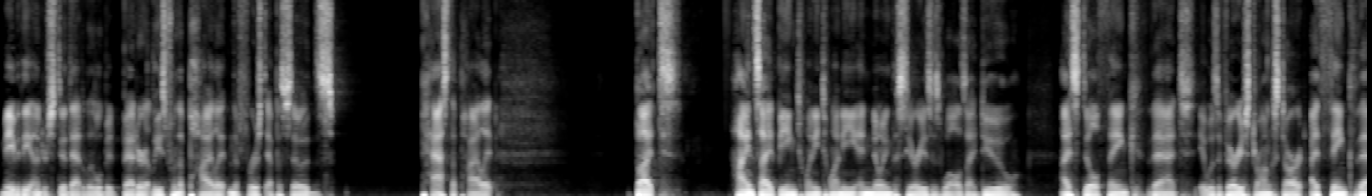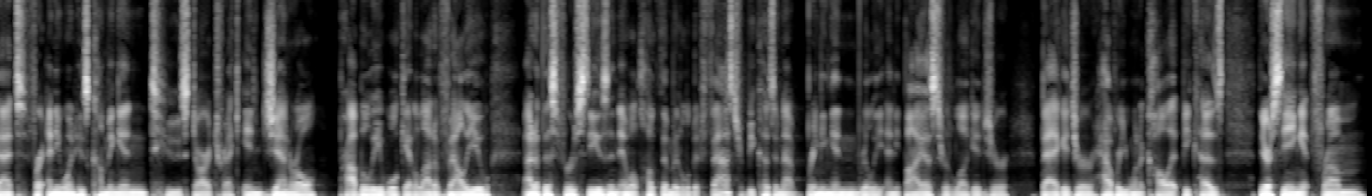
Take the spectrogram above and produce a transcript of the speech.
Maybe they understood that a little bit better, at least from the pilot and the first episodes past the pilot. But hindsight being 2020 and knowing the series as well as I do, I still think that it was a very strong start. I think that for anyone who's coming into Star Trek in general, probably will get a lot of value out of this first season and will hook them a little bit faster because they're not bringing in really any bias or luggage or baggage or however you want to call it because they're seeing it from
